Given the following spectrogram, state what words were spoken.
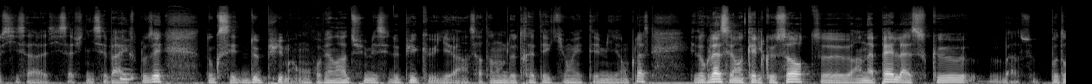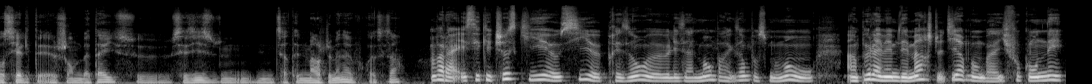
si ça, si ça finissait par mm. exploser. Donc, c'est depuis on reviendra dessus, mais c'est depuis qu'il y a un certain nombre de traités qui ont été mis en place. Et donc là, c'est en quelque sorte euh, un appel à ce que bah, ce potentiel champ de bataille se saisisse d'une certaine marge de manœuvre, c'est ça? Voilà, et c'est quelque chose qui est aussi euh, présent. Euh, les Allemands, par exemple, en ce moment, ont un peu la même démarche de dire bon, bah, il faut qu'on ait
